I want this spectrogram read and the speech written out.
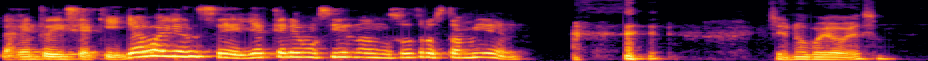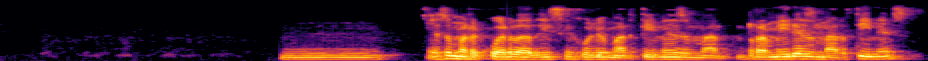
La gente dice aquí, ya váyanse, ya queremos irnos nosotros también. Yo no veo eso. Mm, eso me recuerda, dice Julio Martínez, Ramírez Martínez,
